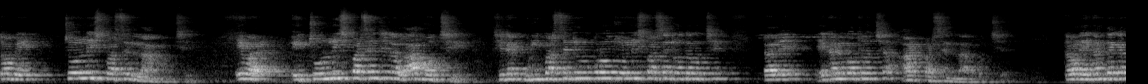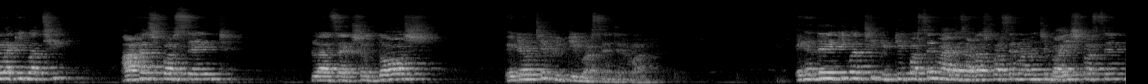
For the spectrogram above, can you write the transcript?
তবে চল্লিশ পার্সেন্ট লাভ হচ্ছে। এবার এই চল্লিশ পার্সেন্ট যেটা লাভ হচ্ছে, সেটা কুড়ি পার্সেন্টের উপরেও চল্লিশ পার্সেন্ট হতে হচ্ছে। তাহলে এখানে কত হচ্ছে? আট পার্সেন্ট লাভ হচ্ছে। তাহলে এখান থেকে আমরা কি পাচ্ছি? আঠাশ পার্সেন্ট প্লাস একশো দশ, এটা হচ্ছে ফিফটি পার্সেন্টের মান। এখান থেকে কি পাচ্ছি? ফিফটি পার্সেন্ট মাইনাস আঠাশ পার্সেন্ট মানে হচ্ছে বাইশ পার্সেন্ট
